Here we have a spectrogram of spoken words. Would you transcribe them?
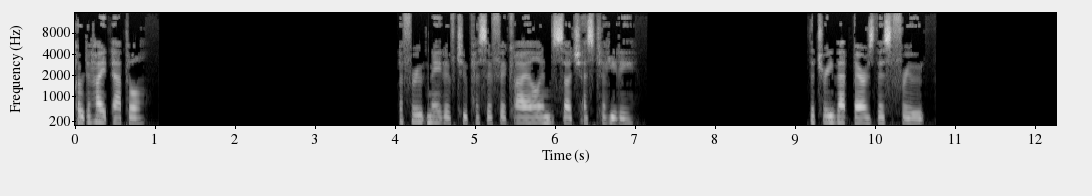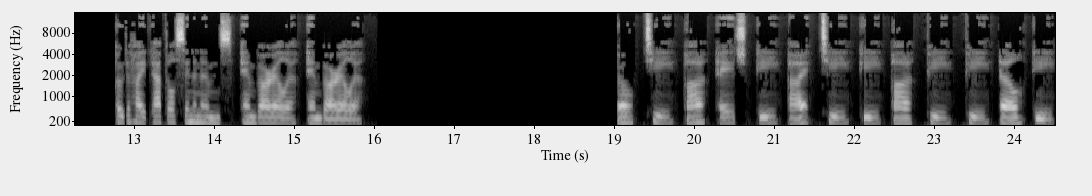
Oh, Otaheite apple. A fruit native to Pacific islands such as Tahiti. The tree that bears this fruit. Oh, Otaheite apple synonyms, Ambarella, Ambarella. O T A H E I T E A P P L E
